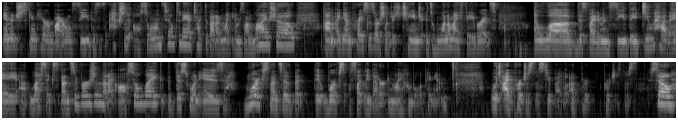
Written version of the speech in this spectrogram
Image Skincare Vital C. This is actually also on sale today. I talked about it in my Amazon Live show. Um, again, prices are subject to change. It's one of my favorites. I love this vitamin C. They do have a uh, less expensive version that I also like, but this one is more expensive, but it works slightly better in my humble opinion, which I purchased this too, by the way. I purchased this. So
